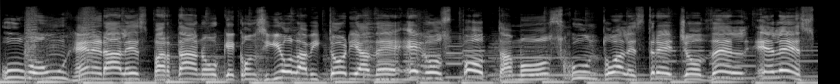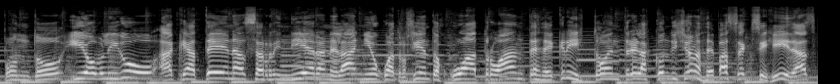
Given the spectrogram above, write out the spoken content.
Hubo un general espartano que consiguió la victoria de Egospótamos junto al estrecho del Helesponto y obligó a que Atenas se rindiera en el año 404 a.C. Entre las condiciones de paz exigidas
